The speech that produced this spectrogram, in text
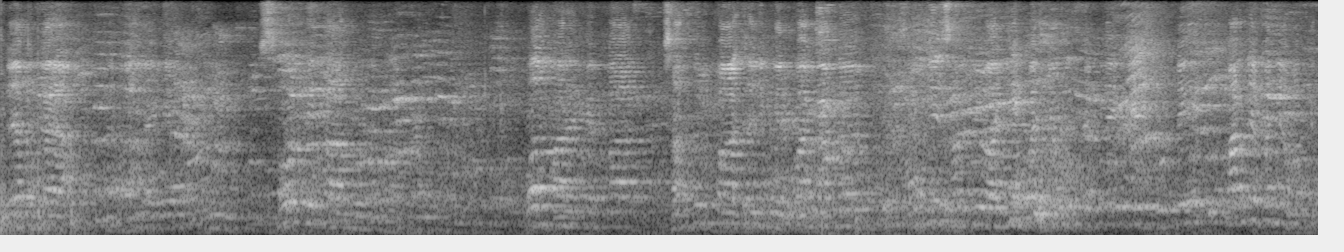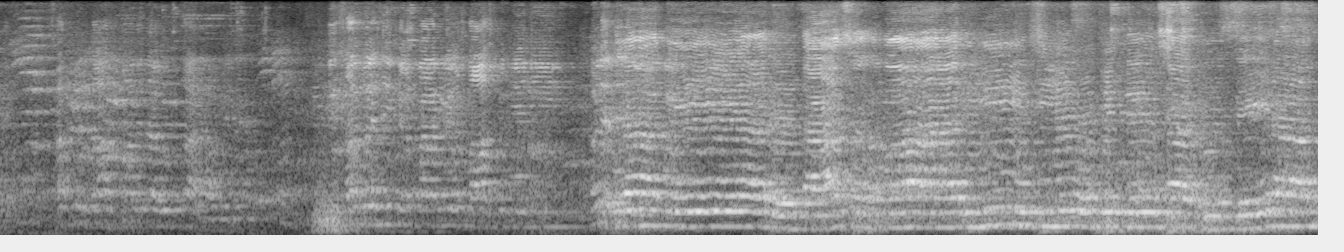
ਜਿਹੜਾ ਬਕਾਇਆ ਸੋਲ ਦੇ ਤਾਰ ਮੋੜਨਾ ਬਹੁਤ ਮਾਰੇ ਕਿਰਪਾ, ਸਤਿਗੁਰ ਪਾਤਸ਼ਾਹ ਜੀ ਕਿਰਪਾ ਕਰਨ ਸੋਹਣੇ ਸਮਝਿਓ ਆਈਏ ਬੱਚੇ ਦੇ ਕਰਤੇ ਕੇ ਛੋਟੇ ਪੜਨੇ ਬੰਨੇ ਹੋ ਸਤਿਗੁਰ ਦਾਸ ਮਾਵੇ ਦਾ ਰੂਪ ਧਾਰਿਆ ਹੋਵੇ ਇਹ ਸਭ ਦੀ ਕਿਰਪਾ ਕਰੀ ਅਰਦਾਸ ਕਰੀਏ ਜੀ ਬੜੇ ਜਾਗੇ ਅਰਦਾਸ ਹਮਾਰੀ ਸਿਓ ਪਿਤ ਸਾਧੂ ਤੇਰਾ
